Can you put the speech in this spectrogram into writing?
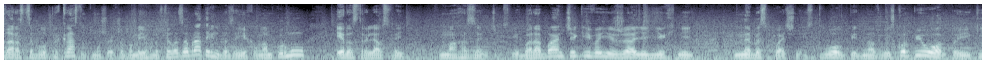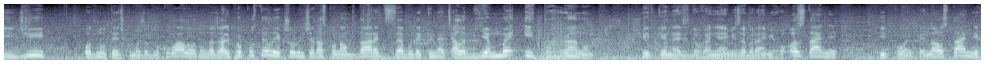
зараз це було прекрасно, тому що якщо б ми його не встигли забрати, він би заїхав нам в корму і розстріляв свій магазинчик, свій барабанчик і виїжджає їхній небезпечний ствол під назвою Скорпіон, то який G. Одну тичку ми заблокували, одну, на жаль, пропустили. Якщо він ще раз по нам вдарить, це буде кінець, але б'ємо ми і тараном. Під кінець доганяємо і забираємо його. Останні хітпойнти. На останніх,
